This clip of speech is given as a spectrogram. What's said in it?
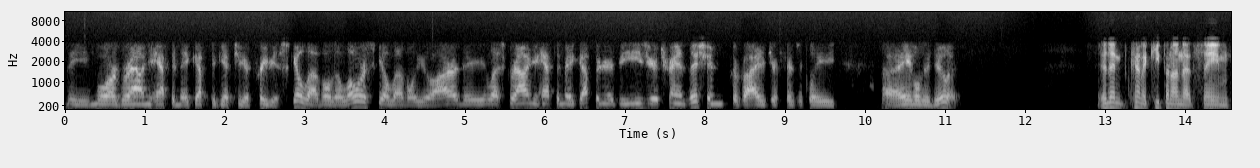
the more ground you have to make up to get to your previous skill level. The lower skill level you are, the less ground you have to make up, and it'd be easier transition provided you're physically uh, able to do it. And then, kind of keeping on that same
